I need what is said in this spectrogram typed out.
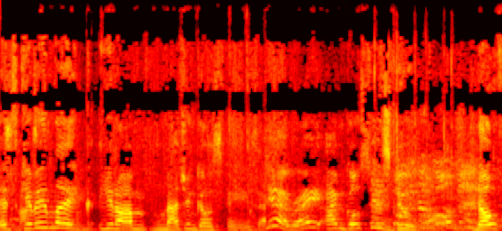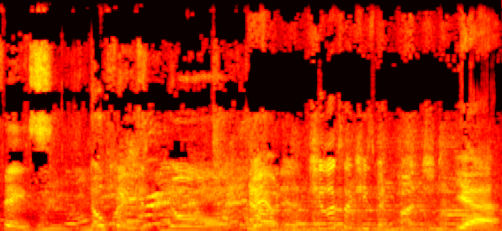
It's giving like, you know, I'm matching Ghostface. Yeah, right? I'm Ghostface Duke. No face. No face. Yo. She looks like she's been punched. Yeah.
